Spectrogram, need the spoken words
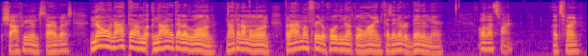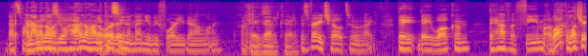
shopping in Starbucks. No, not that I'm not that I'm alone. Not that I'm alone, but I'm afraid of holding up the line because I've never been in there. Oh, that's fine. That's fine. That's fine. And I don't know. because You'll have, I don't know how to you order. can see the menu before you get online. okay, good, good. It's very chill too. Like they they welcome. They have a theme of. Welcome. What's your?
